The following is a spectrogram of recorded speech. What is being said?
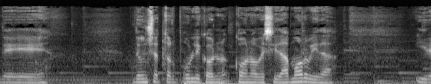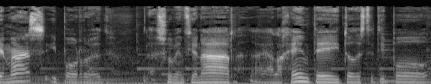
de, de un sector público con obesidad mórbida y demás, y por eh, subvencionar a la gente y todo este tipo,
